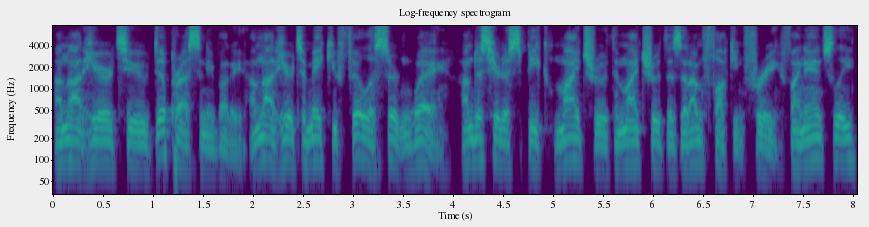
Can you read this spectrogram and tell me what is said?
I'm not here to depress anybody. I'm not here to make you feel a certain way. I'm just here to speak my truth. And my truth is that I'm fucking free financially,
